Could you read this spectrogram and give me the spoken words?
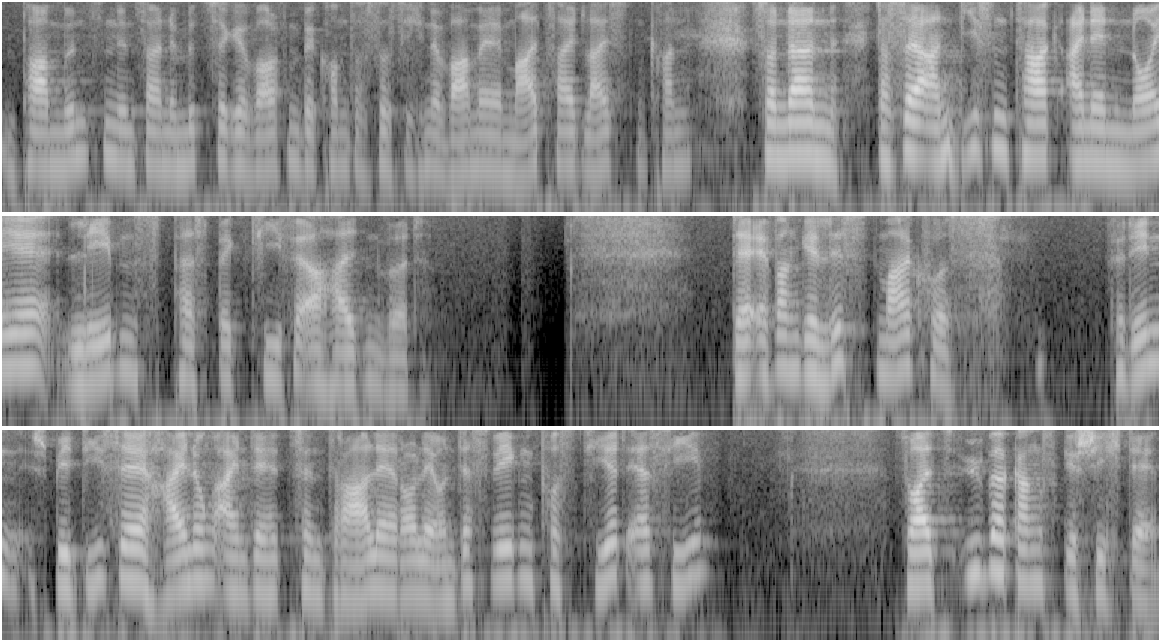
ein paar Münzen in seine Mütze geworfen bekommt, dass er sich eine warme Mahlzeit leisten kann, sondern dass er an diesem Tag eine neue Lebensperspektive erhalten wird. Der Evangelist Markus, für den spielt diese Heilung eine zentrale Rolle und deswegen postiert er sie so als Übergangsgeschichte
